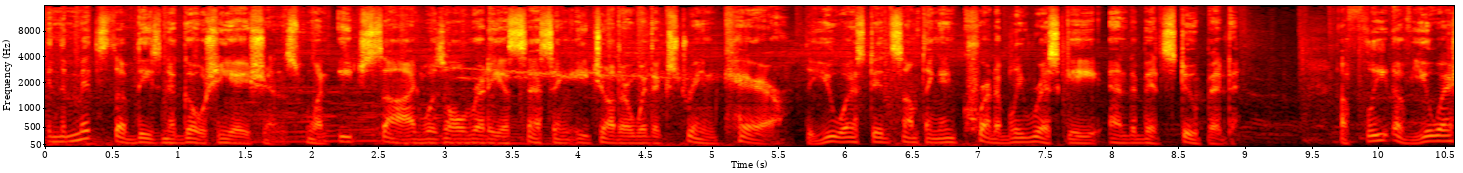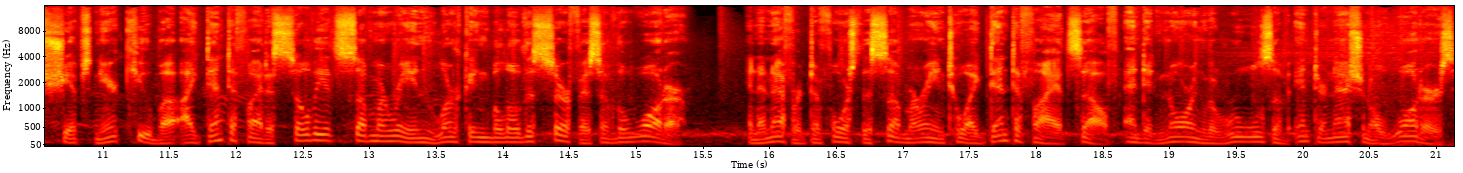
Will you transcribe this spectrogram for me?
In the midst of these negotiations, when each side was already assessing each other with extreme care, the US did something incredibly risky and a bit stupid. A fleet of US ships near Cuba identified a Soviet submarine lurking below the surface of the water in an effort to force the submarine to identify itself and ignoring the rules of international waters,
